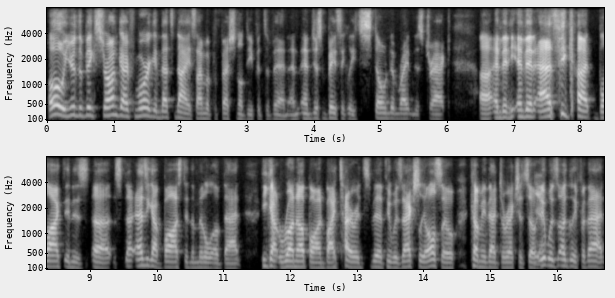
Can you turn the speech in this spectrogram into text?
oh, you're the big strong guy from Oregon. That's nice. I'm a professional defensive end, and and just basically stoned him right in his track. Uh, and then he, and then as he got blocked in his uh, as he got bossed in the middle of that, he got run up on by Tyron Smith, who was actually also coming that direction. So Yeah. it was ugly for that.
